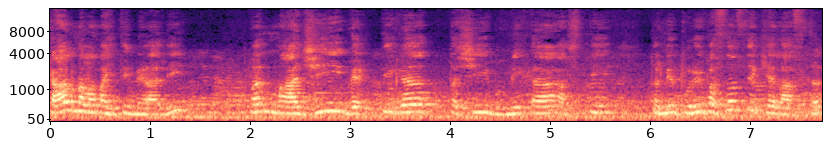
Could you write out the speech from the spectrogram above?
काल मला माहिती मिळाली पण माझी व्यक्तिगत तशी भूमिका असती तर मी पूर्वीपासूनच ते केलं असतं.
